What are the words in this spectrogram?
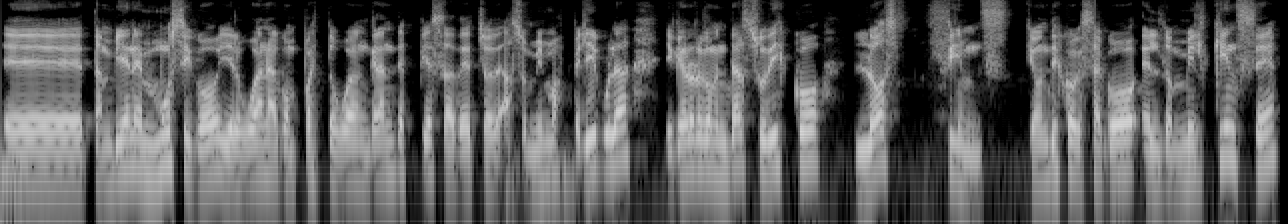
eh, también es músico y el weón ha compuesto, weón, grandes piezas, de hecho, a sus mismas películas. Y quiero recomendar su disco Lost Themes, que es un disco que sacó el 2015,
